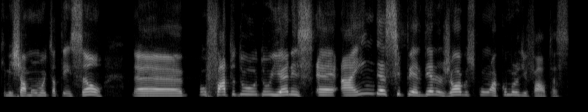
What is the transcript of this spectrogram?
que me chamou muito a atenção. É, o fato do, do Yannis é, ainda se perder nos jogos com um acúmulo de faltas.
